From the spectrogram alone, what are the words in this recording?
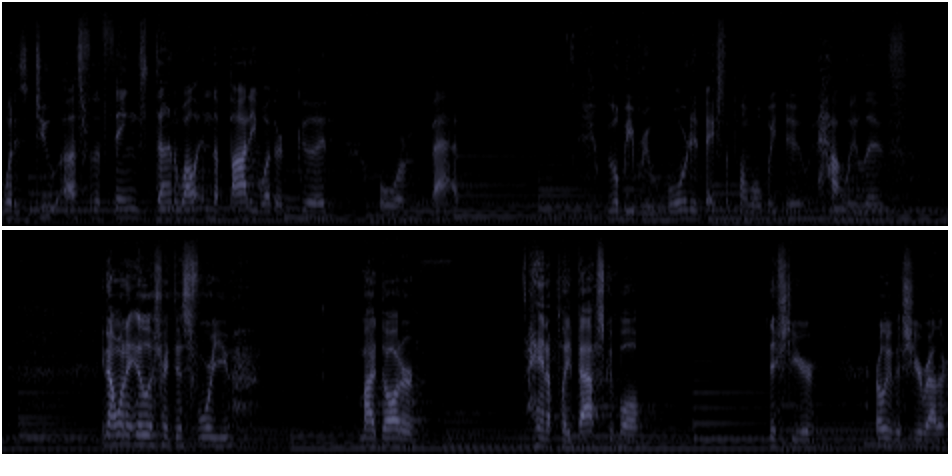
what is due us for the things done while in the body, whether good or bad. We will be rewarded based upon what we do and how we live. You know, I want to illustrate this for you. My daughter, Hannah, played basketball this year, earlier this year, rather.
